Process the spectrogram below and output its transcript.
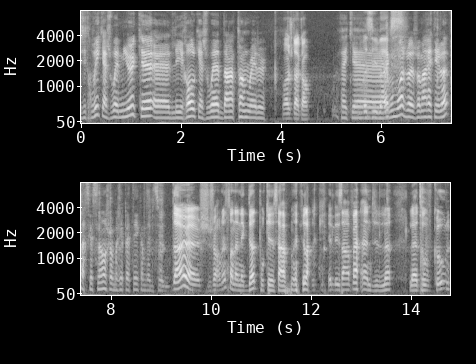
j'ai- trouvé qu'elle jouait mieux que euh, les rôles qu'elle jouait dans Tomb Raider. Ouais, je suis d'accord. Fait que euh, Vas-y, Max. moi, je vais, je vais m'arrêter là parce que sinon, je vais me répéter comme d'habitude. D'un, euh, je je vais revenir sur son anecdote pour que, ça, que les enfants Angela le trouvent cool.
